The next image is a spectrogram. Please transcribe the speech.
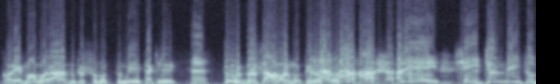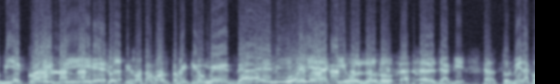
ঘরে মামারা দুটো সমর্থ মেয়ে থাকলে হ্যাঁ। তোর দশা আমার মতোই হতো। আরে সেই জন্যই তো বিয়ে করিনি। সত্যি কথা বল তোকে কেউ মেয়ে দেয়নি। ওই একই হলো। জাগে তোর মেয়েরা কোথায়?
